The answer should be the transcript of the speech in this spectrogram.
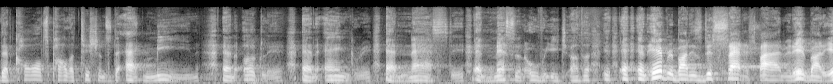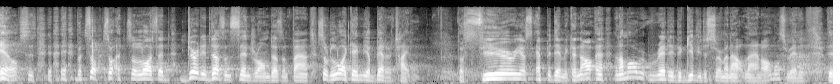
that calls politicians to act mean and ugly and angry and nasty and messing over each other. And everybody's dissatisfied with everybody else. But so, so, so the Lord said, dirty dozen syndrome doesn't find. So the Lord gave me a better title the serious epidemic. And, i and I'm all ready to give you the sermon outline, almost ready. The,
